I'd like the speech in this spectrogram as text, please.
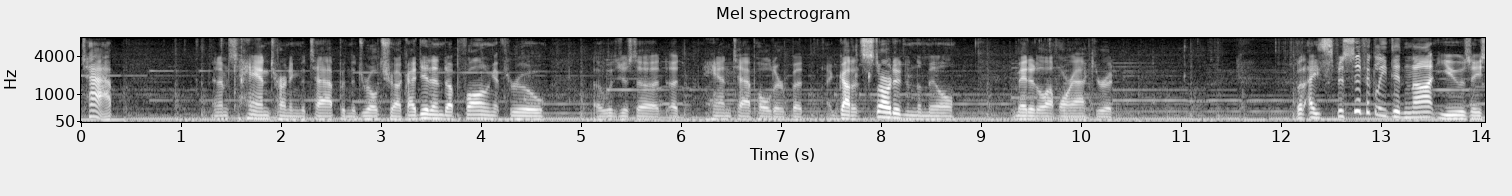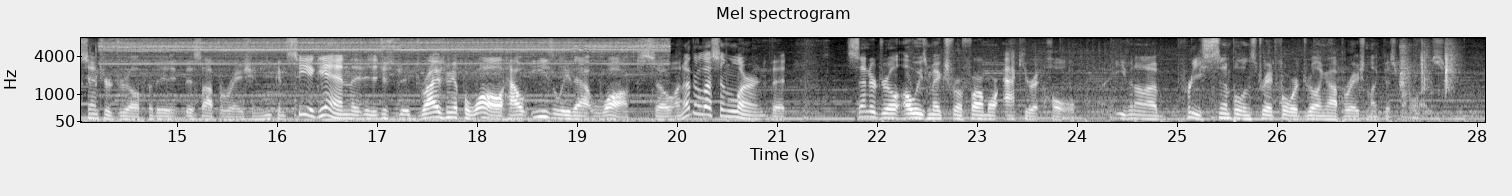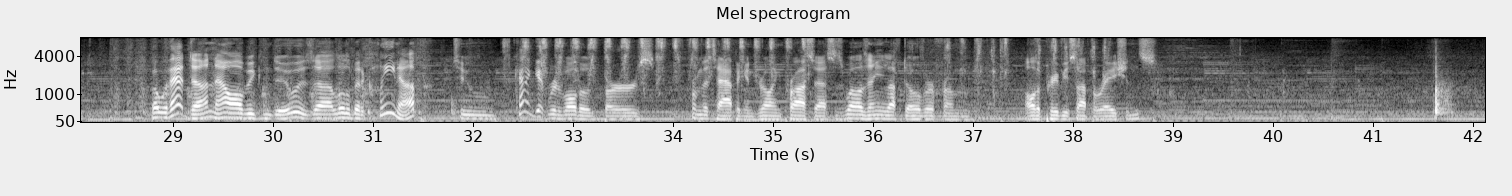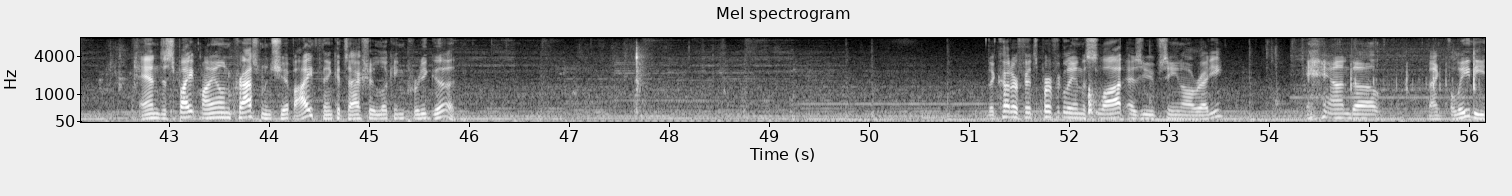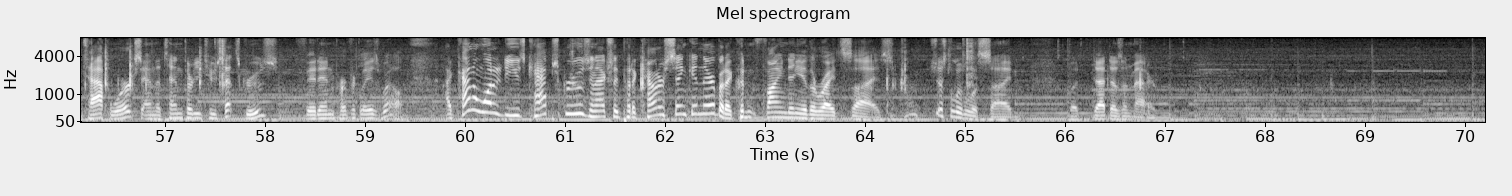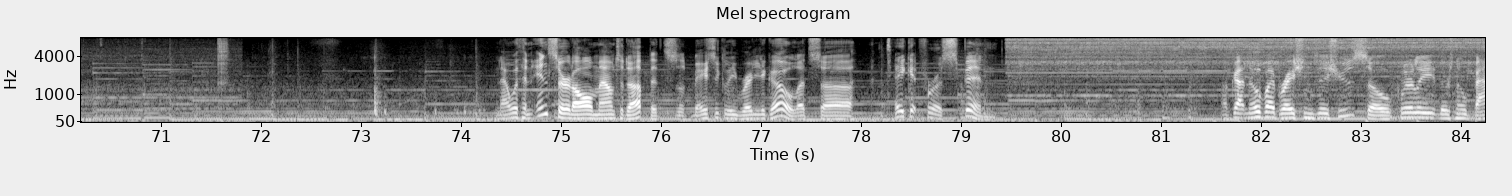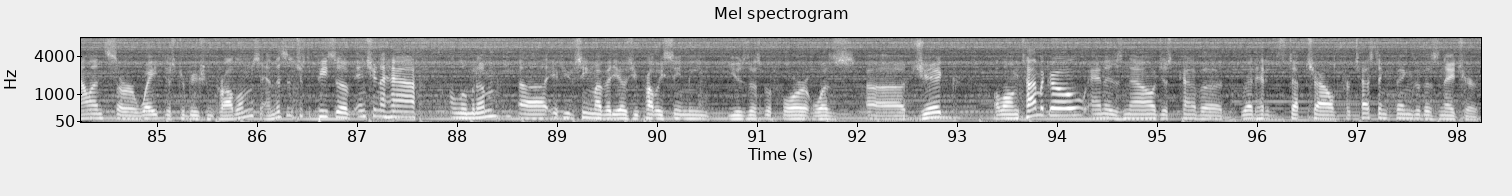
tap. And I'm hand turning the tap in the drill chuck. I did end up following it through uh, with just a, a hand tap holder, but I got it started in the mill, made it a lot more accurate. But I specifically did not use a center drill for the, this operation. You can see again that it just it drives me up a wall how easily that walked. So another lesson learned that center drill always makes for a far more accurate hole, even on a pretty simple and straightforward drilling operation like this one was. But with that done, now all we can do is a little bit of cleanup to kind of get rid of all those burrs from the tapping and drilling process, as well as any leftover from all the previous operations. And despite my own craftsmanship, I think it's actually looking pretty good. The cutter fits perfectly in the slot, as you've seen already. And uh, thankfully, the tap works and the 1032 set screws fit in perfectly as well. I kind of wanted to use cap screws and actually put a countersink in there, but I couldn't find any of the right size. Just a little aside, but that doesn't matter. Now with an insert all mounted up, it's basically ready to go. Let's uh, take it for a spin. I've got no vibrations issues, so clearly there's no balance or weight distribution problems. And this is just a piece of inch and a half aluminum. Uh, if you've seen my videos, you've probably seen me use this before. It was a jig a long time ago and is now just kind of a red-headed stepchild for testing things of this nature.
